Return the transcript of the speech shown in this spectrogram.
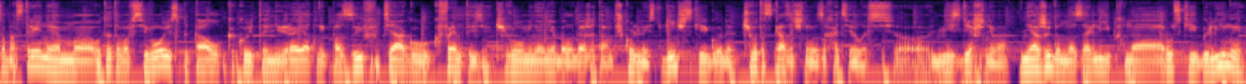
С обострением а, вот этого всего испытал какой-то невероятный позыв, тягу к фэнтези, чего у меня не было даже там в школьные и студенческие годы. Чего-то сказочного захотелось, а, нездешнего. Неожиданно залип на русские былины,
